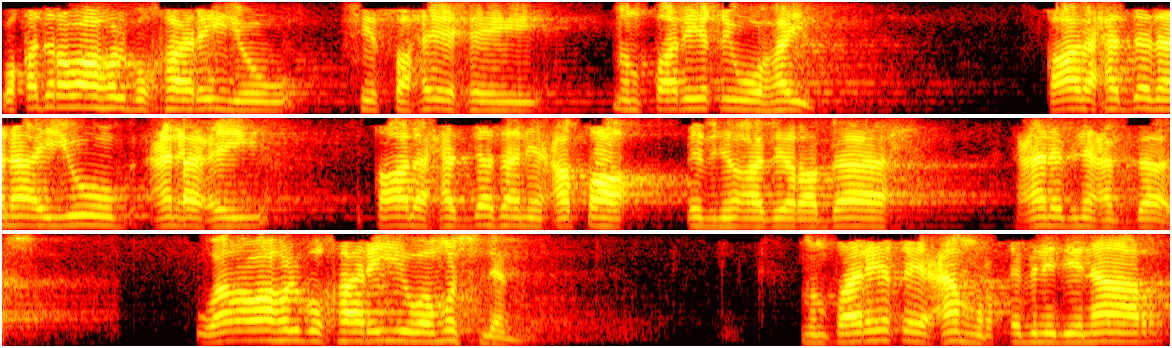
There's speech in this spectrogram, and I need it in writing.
وقد رواه البخاري في صحيحه من طريق وهيب. قال حدثنا أيوب عن عي قال حدثني عطاء ابن أبي رباح عن ابن عباس. ورواه البخاري ومسلم من طريق عمرو بن دينار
